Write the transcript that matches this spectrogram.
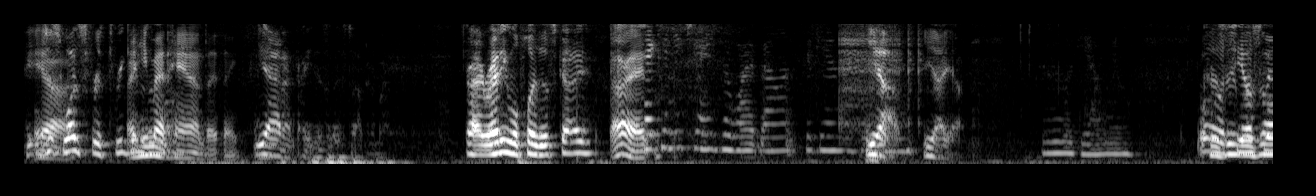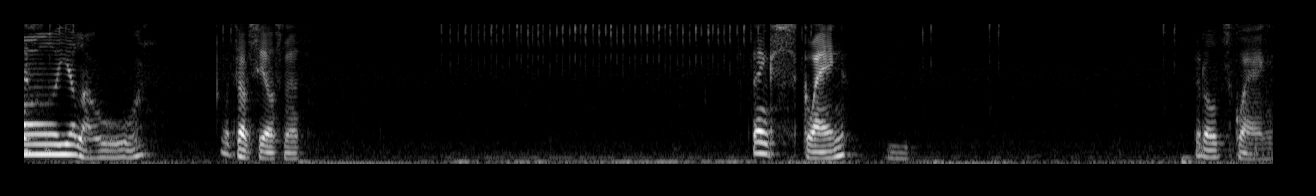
He just Yeah. was for three Uh, games. he in a meant row. hand, I think. Yeah, I don't know. He doesn't know what he's talking about. All right, ready? We'll play this guy. All right. Hey, can you change the white balance again? Yeah, yeah, yeah. Because we look yellow. Well, Because it CL was Smith. all yellow. What's up, CL Smith? Thanks, Squang. Good old Squang.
